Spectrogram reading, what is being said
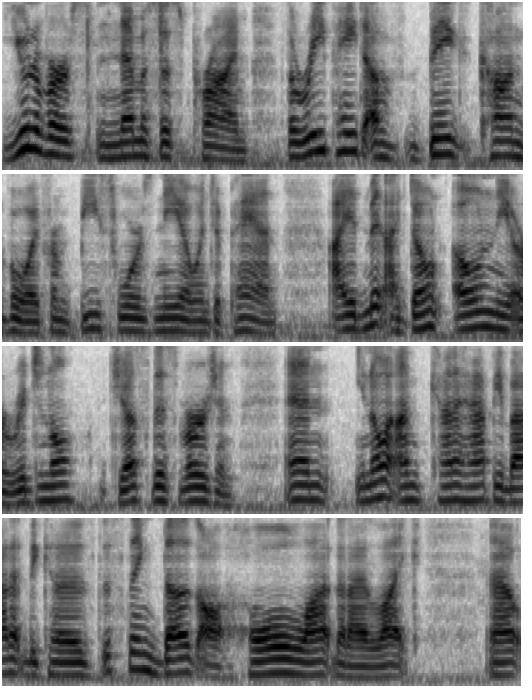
Universe Nemesis Prime, the repaint of Big Convoy from Beast Wars Neo in Japan. I admit I don't own the original, just this version. And you know what, I'm kind of happy about it because this thing does a whole lot that I like. Now,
